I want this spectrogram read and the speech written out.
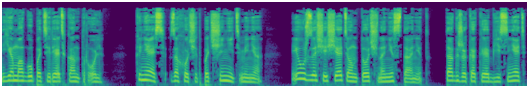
Я могу потерять контроль. Князь захочет подчинить меня, и уж защищать он точно не станет, так же, как и объяснять,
